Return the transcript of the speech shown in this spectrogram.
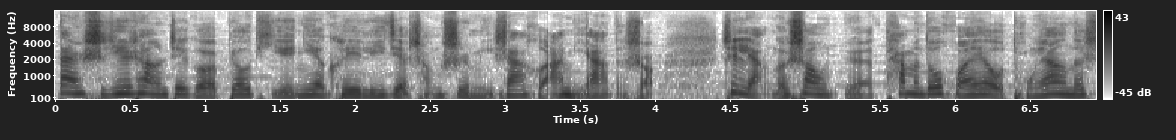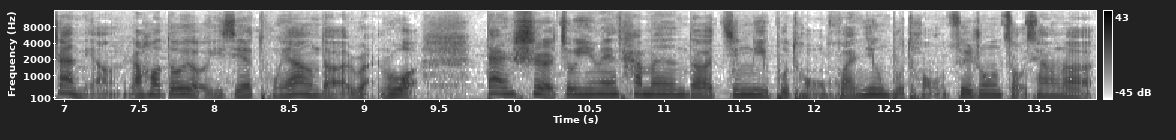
但实际上这个标题你也可以理解成是米莎和阿米亚的事儿。这两个少女，她们都怀有同样的善良，然后都有一些同样的软弱，但是就因为她们的经历不同、环境不同，最终走向了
